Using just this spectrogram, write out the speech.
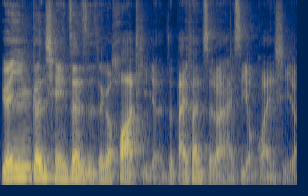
原因跟前一阵子这个话题啊，这白饭之乱还是有关系的。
